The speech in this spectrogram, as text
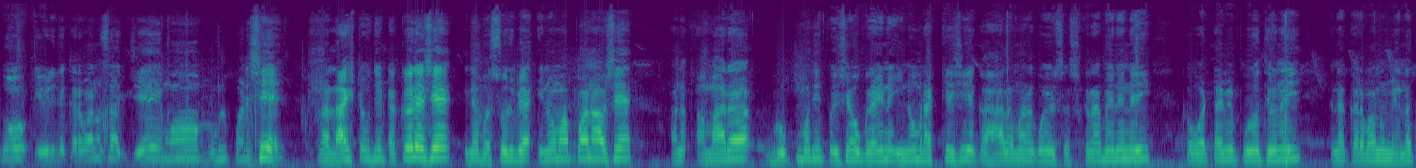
દો એવી રીતે કરવાનું છે. જે એમાં ભૂલ પડશે અને લાસ્ટ સુધી ટક્યો રહેશે એને બસો રૂપિયા ઇનામ આપવાના આવશે. અને અમારા ગ્રુપમાંથી પૈસા ઉઘરાઈને ઇનામ રાખીએ છીએ કે હાલ અમારા કોઈ સબસ્ક્રાઈબરને નહીં, કે ઓવર ટાઈમે પૂરો થયો નહીં. અને કરવાનું મહેનત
